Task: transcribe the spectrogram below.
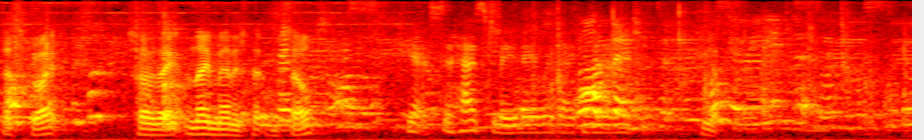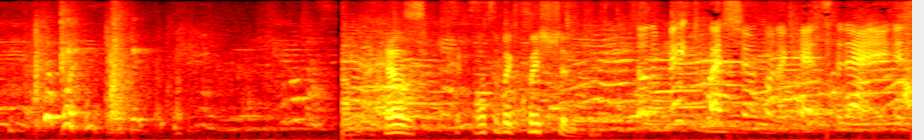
That's great. So they, and they manage that themselves? Yes, it has to be there where they can manage it. Um, how's, what's the big question? So the question for the kids today is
